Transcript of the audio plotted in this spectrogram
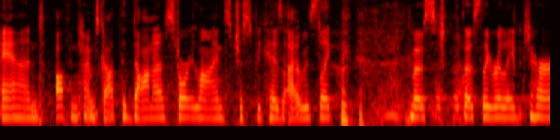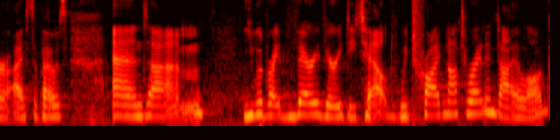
and oftentimes got the Donna storylines just because I was like most closely related to her, I suppose. And um, you would write very, very detailed. We tried not to write in dialogue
